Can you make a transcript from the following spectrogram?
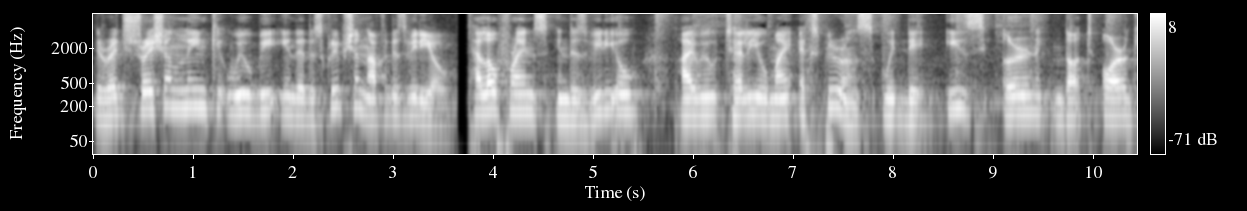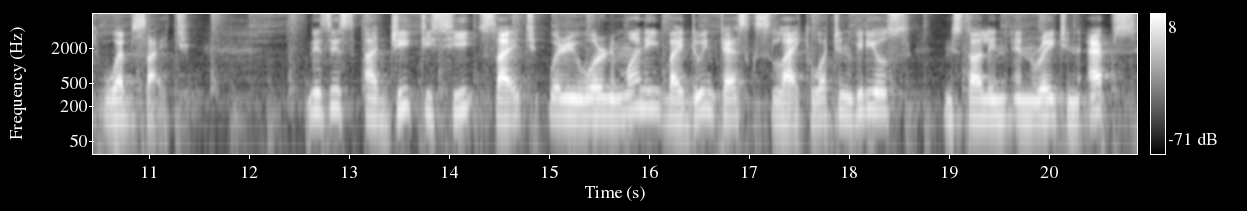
The registration link will be in the description of this video. Hello friends, in this video I will tell you my experience with the easearn.org website. This is a GTC site where you earn money by doing tasks like watching videos, installing and rating apps,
